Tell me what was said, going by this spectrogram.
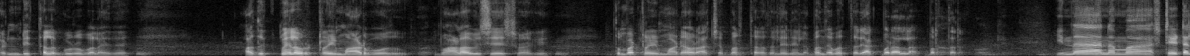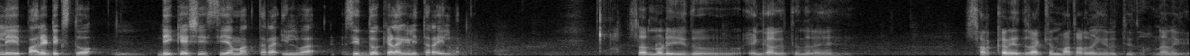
ಖಂಡಿತಲ್ಲ ಗುರುಬಲ ಇದೆ. ಅದಕ್ಕೆ ಮೇಲೆ ಅವರು ಟ್ರೈ ಮಾಡ್ಬೋದು. ಭಾಳ ವಿಶೇಷವಾಗಿ. ತುಂಬ ಟ್ರೈ ಮಾಡಿ ಅವ್ರು ಆಚೆ ಬರ್ತಾರೆ ಅದಲ್ಲೇನಿಲ್ಲ ಬಂದೇ ಬರ್ತಾರೆ. ಯಾಕೆ ಬರಲ್ಲ? ಬರ್ತಾರೆ. ಇನ್ನು ನಮ್ಮ ಸ್ಟೇಟಲ್ಲಿ ಪಾಲಿಟಿಕ್ಸ್ದು D K Shi C M ಆಗ್ತಾರಾ ಇಲ್ವಾ? ಸಿದ್ದು ಕೆಳಗಿಳಿತಾರ ಇಲ್ವಾ? ಸರ್ ನೋಡಿ ಇದು ಹೆಂಗಾಗುತ್ತೆ ಅಂದರೆ ಸರ್ಕಾರ ಎದುರಾಕ್ಯಂದು ಮಾತಾಡ್ದಂಗೆ ಇರುತ್ತಿದ್ದು ನನಗೆ.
